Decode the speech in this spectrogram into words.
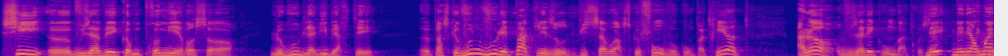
si euh, vous avez comme premier ressort le goût de la liberté, euh, parce que vous ne voulez pas que les autres puissent savoir ce que font vos compatriotes, alors vous allez combattre ça. Mais, néanmoins,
